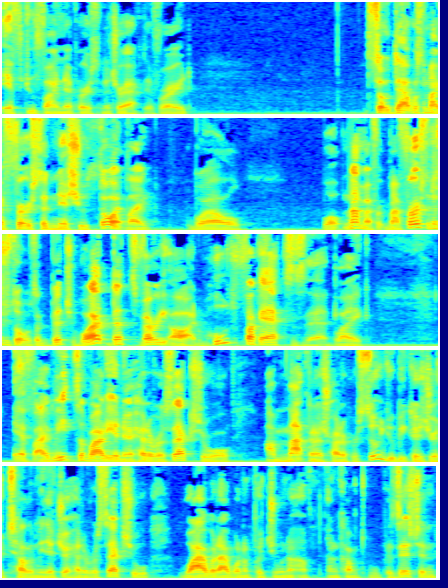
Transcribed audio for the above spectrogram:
if you find that person attractive, right? So that was my first initial thought. Like, well, well, not my first. My first initial thought was like, bitch, what? That's very odd. Who the fuck asks that? Like, if I meet somebody and they're heterosexual I'm not going to try to pursue you because you're telling me that you're heterosexual. Why would I want to put you in an un- uncomfortable position?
